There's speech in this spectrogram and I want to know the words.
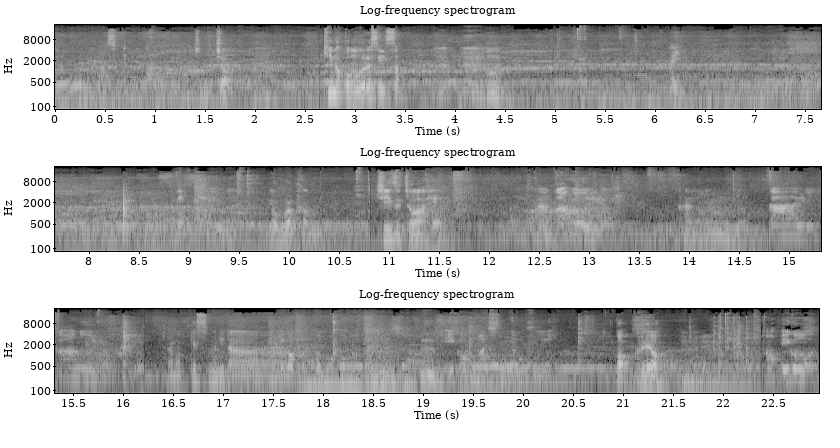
오 맛있겠다. 진짜. 키노코 먹을 수 있어? 응? 응. 응. 하이. 땡큐. You're welcome. 치즈 좋아해? 먹겠습니다. 이것부터 먹어봐. 응. 이건 맛있는 부위. 어 그래요? 응. 어 이거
